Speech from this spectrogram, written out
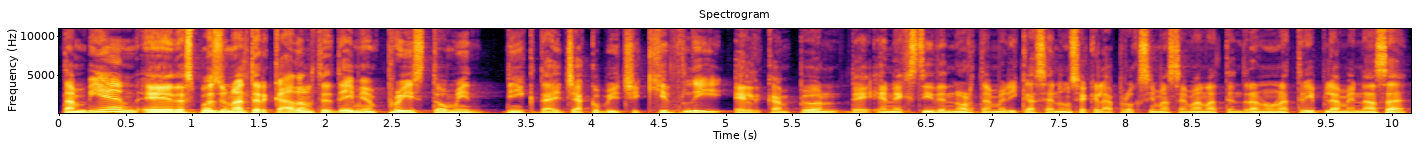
También, eh, después de un altercado entre Damian Priest, Dominic Dijakovic y Keith Lee, el campeón de NXT de Norteamérica, se anuncia que la próxima semana tendrán una triple amenaza.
